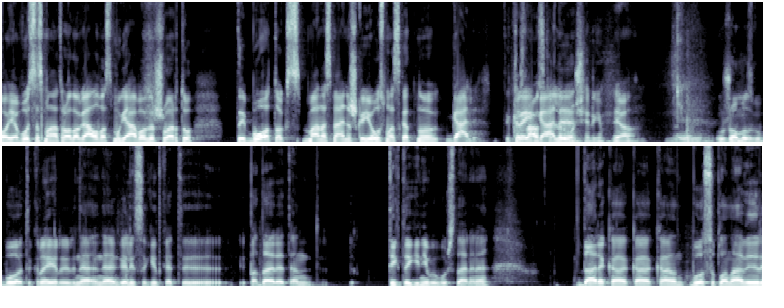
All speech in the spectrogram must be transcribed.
Ojavusis, man atrodo, galvas smūgiavo virš vartų. Tai buvo toks man asmeniškai jausmas, kad, nu, gali. Tikrai Kazlauskas gali. mušė irgi. Jo. Užuomasgų buvo tikrai ir, ir ne, negali sakyti, kad e, padarė ten, tik tai gynybai buvo užsidarę, ne? Darė, ką, ką, ką buvo suplanavę ir,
